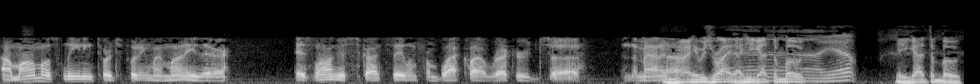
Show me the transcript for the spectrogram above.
I'm almost leaning towards putting my money there, as long as Scott Salem from Black Cloud Records uh, and the manager. All right, he was right. He got the boot. Uh, yep. He got the boot.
